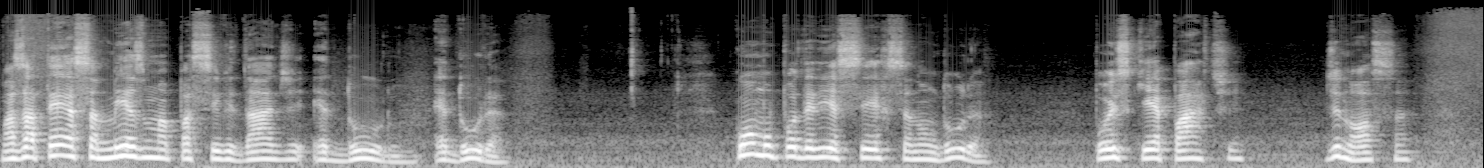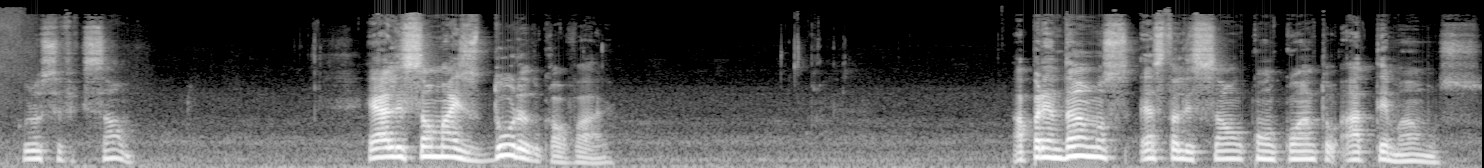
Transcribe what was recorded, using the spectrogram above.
Mas até essa mesma passividade é duro, é dura. Como poderia ser senão dura? Pois que é parte de nossa crucifixão. É a lição mais dura do Calvário. Aprendamos esta lição com quanto a temamos.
